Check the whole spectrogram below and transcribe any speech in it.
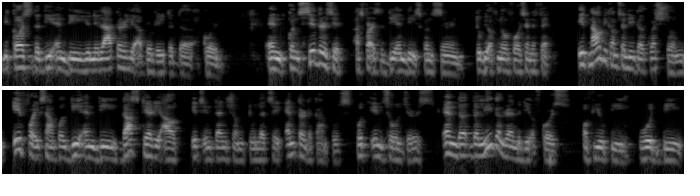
because the DND unilaterally abrogated the accord and considers it, as far as the DND is concerned, to be of no force and effect it now becomes a legal question if, for example, DND does carry out its intention to, let's say, enter the campus, put in soldiers. And the, the legal remedy, of course, of UP would be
